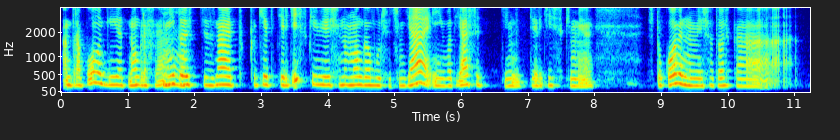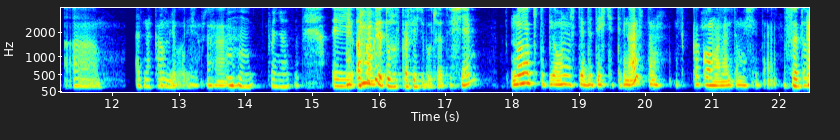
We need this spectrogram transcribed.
антропологи, этнографы. Mm-hmm. Они, то есть, знают какие-то теоретические вещи намного лучше, чем я. И вот я с этими теоретическими штуковинами еще только а, ознакомливаюсь. Ага. Угу, понятно. И, а сколько лет уже в профессии, получается? Семь? Ну, я поступила в университет в 2013 С какого момента мы считаем? С этого,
